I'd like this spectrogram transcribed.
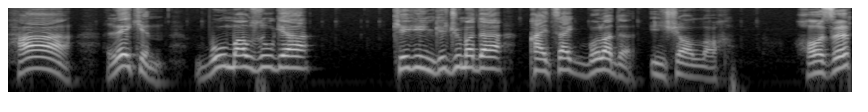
Ha, lekin bu mavzuga keyingi jumada qaytsak bo'ladi inshaalloh. Hozir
